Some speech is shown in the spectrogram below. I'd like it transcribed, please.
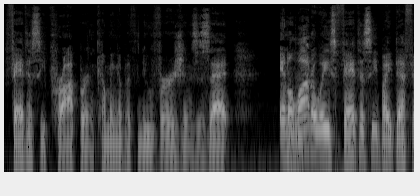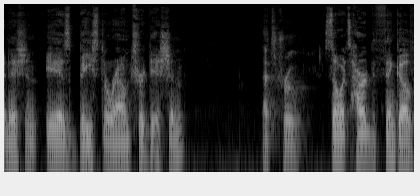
fantasy proper and coming up with new versions is that, in a mm-hmm. lot of ways, fantasy by definition is based around tradition. That's true. So it's hard to think of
